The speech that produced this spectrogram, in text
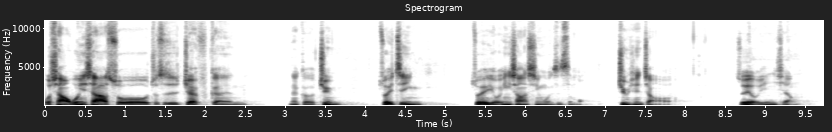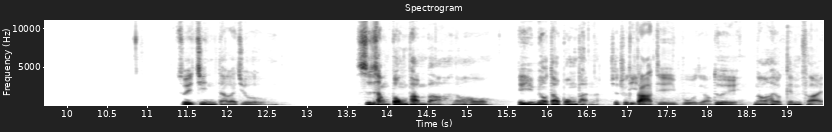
我想要问一下，说就是 Jeff 跟那个 Jim 最近最有印象的新闻是什么？Jim 先讲哦。最有印象。最近大概就市场崩盘吧，然后诶也没有到崩盘了，就就跌。大跌一波这样。，对，然后还有 GameFi，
